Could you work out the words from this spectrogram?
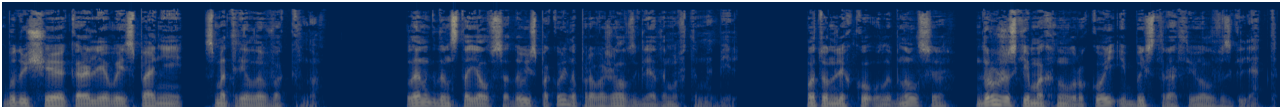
Будущая королева Испании смотрела в окно. Лэнгдон стоял в саду и спокойно провожал взглядом автомобиль. Вот он легко улыбнулся, дружески махнул рукой и быстро отвел взгляд,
